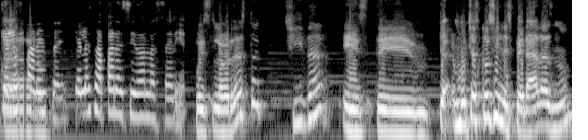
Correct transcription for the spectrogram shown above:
¿Qué les parece? ¿Qué les ha parecido la serie? Pues la verdad está chida, este, muchas cosas inesperadas, ¿no?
